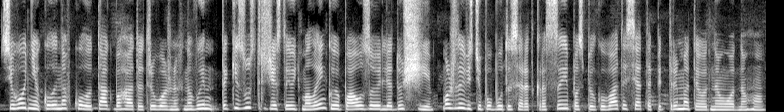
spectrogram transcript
Сьогодні, коли навколо так багато тривожних новин, такі зустрічі стають маленькою паузою для душі, можливістю побути серед краси, поспілкуватися та підтримати одне одного.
